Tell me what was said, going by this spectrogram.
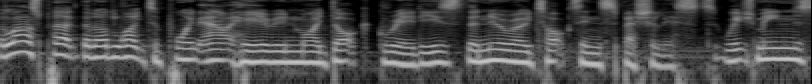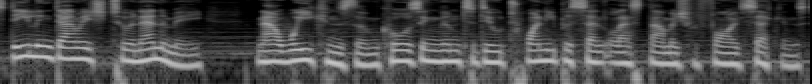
The last perk that I'd like to point out here in my doc grid is the Neurotoxin Specialist, which means dealing damage to an enemy now weakens them, causing them to deal 20% less damage for 5 seconds.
